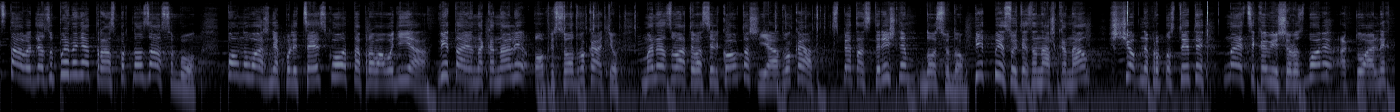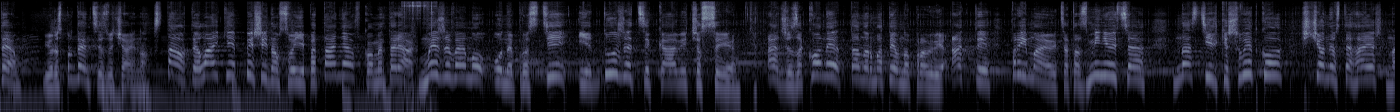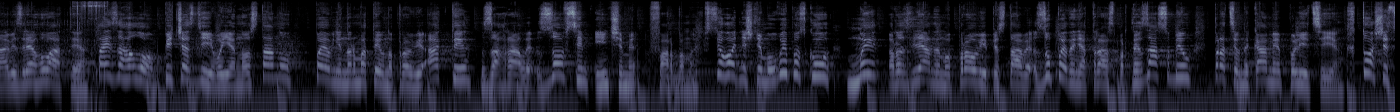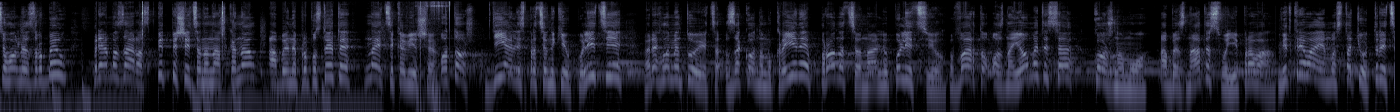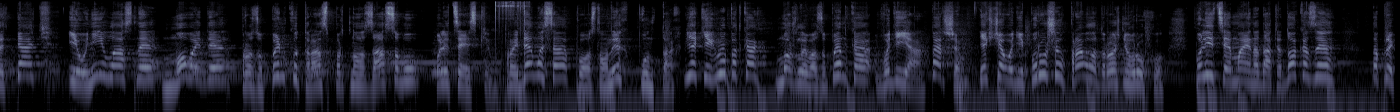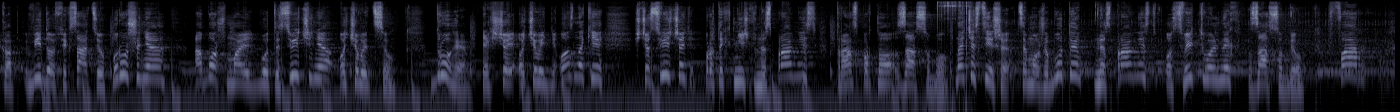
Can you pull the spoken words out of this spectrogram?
підстави для зупинення транспортного засобу, повноваження поліцейського та права водія. Вітаю на каналі Офісу адвокатів. Мене звати Василь Ковташ, я адвокат з 15-річним досвідом. Підписуйтесь на наш канал, щоб не пропустити найцікавіші розбори актуальних тем. Юриспруденції, звичайно. Ставте лайки, пишіть нам свої питання в коментарях. Ми живемо у непрості і дуже цікаві часи, адже закони та нормативно-правові акти приймаються та змінюються настільки швидко, що не встигаєш навіть зреагувати. Та й загалом, під час дії воєнного стану певні нормативно-правові акти заграли зовсім іншими фарбами. В сьогоднішньому випуску ми розглянемо правові підстави зупинення транспортних засобів працівниками поліції. Хто ще цього не зробив, прямо зараз підпишіться на наш канал, аби не пропустити найцікавіше. Отож, діяльність працівників поліції регламентується законом України про національну поліцію. Варто ознайомитися кожному, аби знати свої права. Відкриваємо статтю 35, і у ній, власне, мова йде про зупинку транспортного засобу поліцейським. Пройдемося по основних пунктах, в яких випадках можлива зупинка водія. Перше, якщо водій порушив правила дорожнього руху, поліція має надати докази, наприклад, відеофіксацію порушення. Або ж мають бути свідчення очевидців. Друге, якщо є очевидні ознаки, що свідчать про технічну несправність транспортного засобу. Найчастіше це може бути несправність освітлювальних засобів, фар,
